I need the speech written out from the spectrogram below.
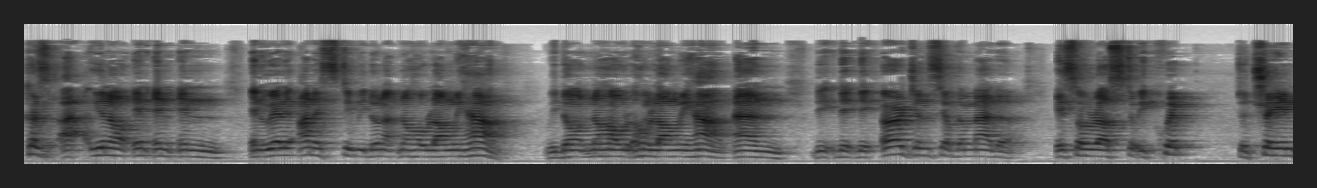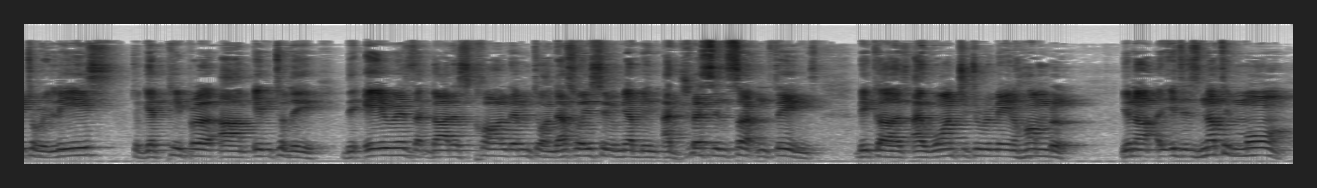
Because, uh, you know, in, in, in, in really honesty, we do not know how long we have. We don't know how, how long we have. And the, the, the urgency of the matter is for us to equip, to train, to release, to get people um, into the, the areas that God has called them to. And that's why you see me have been addressing certain things because I want you to remain humble. You know, it is nothing more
